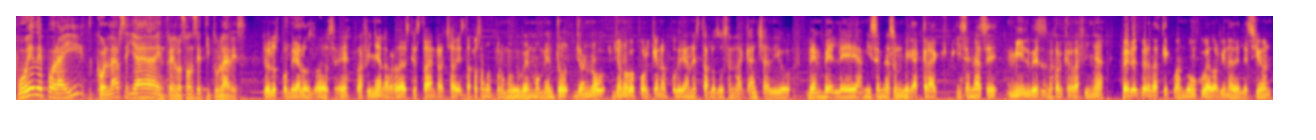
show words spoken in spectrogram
puede por ahí colarse ya entre los 11 titulares. Yo los pondría los dos, ¿eh? Rafinha, la verdad es que está enrachado y está pasando por un muy buen momento. Yo no, yo no veo por qué no podrían estar los dos en la cancha. Digo, Dembélé a mí se me hace un mega crack y se me hace mil veces mejor que Rafinha. Pero es verdad que cuando un jugador viene de lesión,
